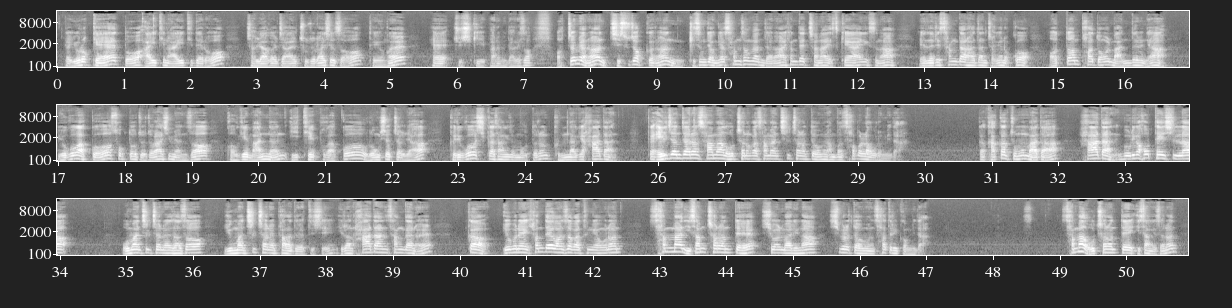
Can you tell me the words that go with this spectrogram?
그러니까 요렇게 또 IT는 IT대로 전략을 잘 조절하셔서 대응을 해 주시기 바랍니다. 그래서 어쩌면은 지수 접근은 기승전결 삼성전자나 현대차나 SK하이닉스나 얘네들이 상단 하단 정해놓고 어떤 파동을 만드느냐 요거 갖고 속도 조절하시면서 거기에 맞는 ETF 갖고 롱숏 전략 그리고 시가상위 종목들은 급락의 하단 그러니까 L전자는 45,000원과 47,000원대 오면 한번 사보려고 그럽니다. 그러니까 각각 종목마다 하단 우리가 호텔신라 5만 7천원에 사서 6만 7천원에 팔아드렸듯이 이런 하단 상단을 그러니까 이번에 현대건설 같은 경우는 3만 2, 3천 원대 10월 말이나 11월 달 오면 사드릴 겁니다. 3만 5천 원대 이상에서는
